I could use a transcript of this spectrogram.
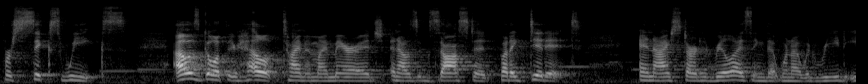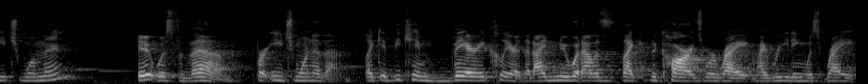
for six weeks. I was going through hell at the time in my marriage and I was exhausted, but I did it. And I started realizing that when I would read each woman, it was for them, for each one of them. Like it became very clear that I knew what I was like the cards were right, my reading was right.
